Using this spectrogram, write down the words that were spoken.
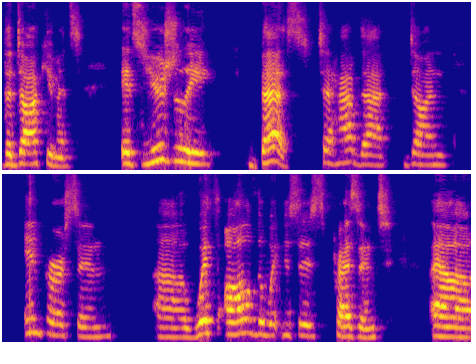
the documents, it's usually best to have that done in person uh, with all of the witnesses present. Uh,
